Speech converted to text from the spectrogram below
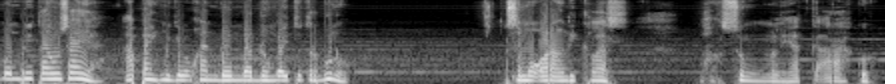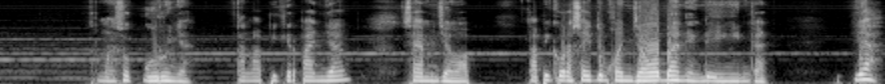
memberitahu saya apa yang menyebabkan domba-domba itu terbunuh? Semua orang di kelas langsung melihat ke arahku, termasuk gurunya. Tanpa pikir panjang, saya menjawab. Tapi kurasa itu bukan jawaban yang diinginkan. Ya,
